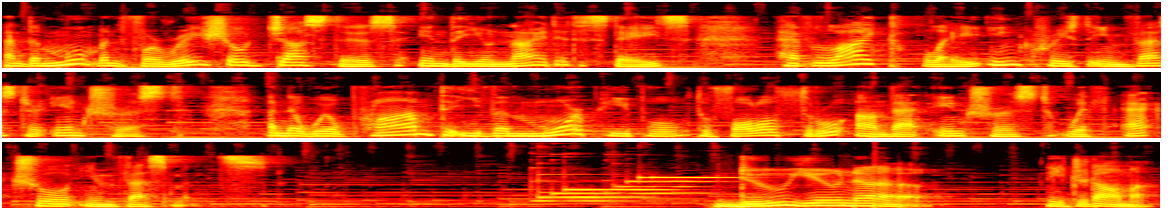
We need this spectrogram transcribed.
and the movement for racial justice in the United States have likely increased investor interest and will prompt even more people to follow through on that interest with actual investments. Do you know? 你知道吗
